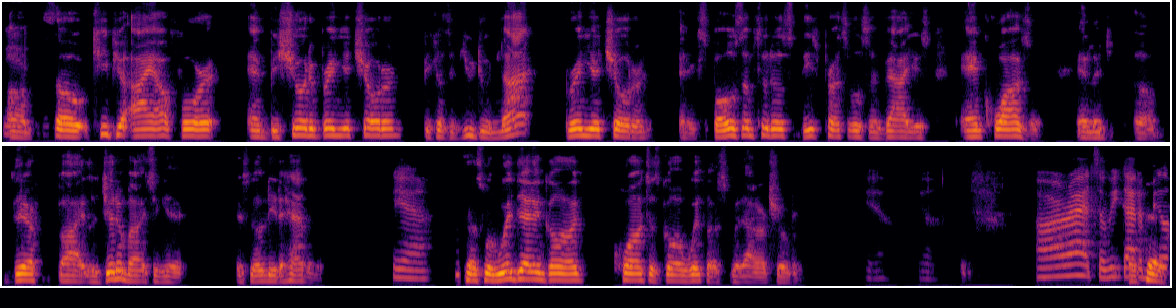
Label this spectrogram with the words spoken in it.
yeah. Um, so keep your eye out for it and be sure to bring your children because if you do not bring your children and expose them to those these principles and values and Kwanzaa and uh, thereby legitimizing it, there's no need of having it. yeah. Because when we're dead and gone, Kwanzaa's going with us without our children. Yeah, yeah. All right, so we got to Okay. build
